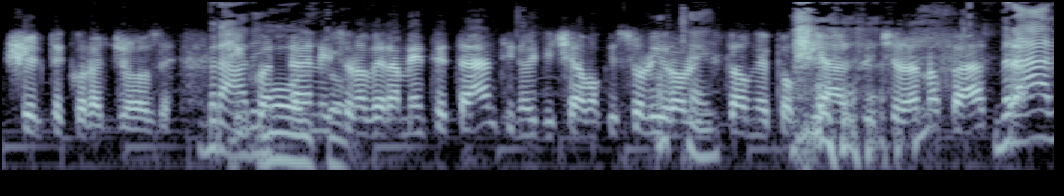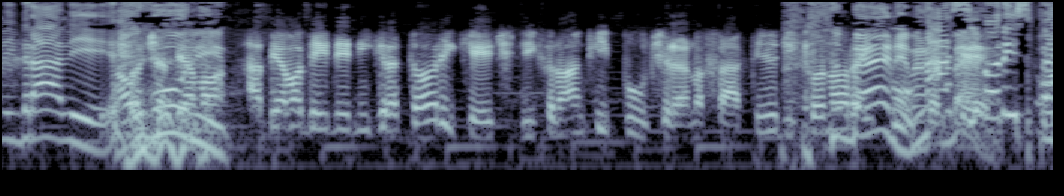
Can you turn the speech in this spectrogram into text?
scelte coraggiose. Bravi. 50 anni Molto. sono veramente tanti, noi diciamo che solo i. Rolling Stone e pochi altri ce l'hanno fatta. Bravi, bravi. Abbiamo, abbiamo dei denigratori che ci dicono anche i Pooh ce l'hanno fatto. Io dico onore ai Bene, Pooh ma- perché- Massimo rispetto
